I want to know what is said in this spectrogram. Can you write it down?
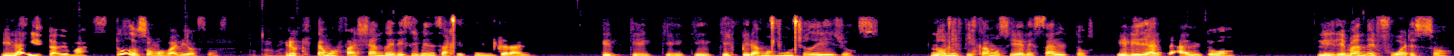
Y nadie está de más, todos somos valiosos. Creo que estamos fallando en ese mensaje central, que, que, que, que, que esperamos mucho de ellos. No les fijamos ideales altos. El ideal alto les demanda esfuerzo.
